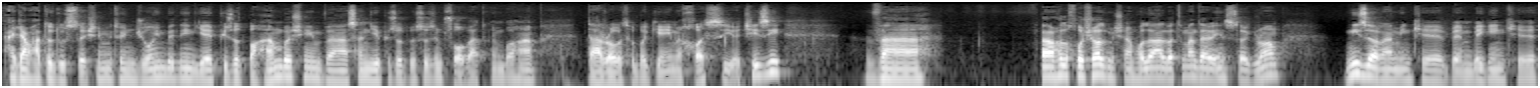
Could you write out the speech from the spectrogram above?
هم حتی دوست داشتین می‌تونین join بدین یه اپیزود با هم باشیم و اصلا یه اپیزود بسازیم صحبت کنیم با هم در رابطه با game خاصی یا چیزی. و به حال خوشحال میشم. حالا البته من در اینستاگرام می‌ذارم این که بهم بگین که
